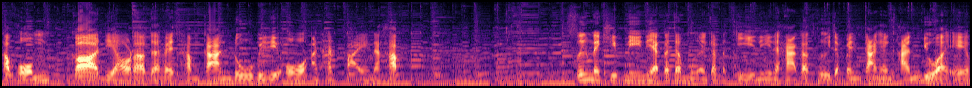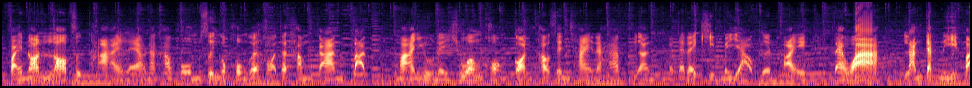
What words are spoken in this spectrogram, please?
ครับผม ก็เดี๋ยวเราจะไปทำการดูวิดีโออันถัดไปนะครับ ซึ่งในคลิปนี้เนี่ยก็จะเหมือนกับตะกี้นี้นะฮะก็คือจะเป็นการแข่งขัน URA Final รอบสุดท้ายแล้วนะครับผมซึ่งก็ผมก็ขอจะทำการตัดมาอยู่ในช่วงของก่อนเข้าเส้นชัยนะครับมันจะได้คลิปไม่ยาวเกินไป แต่ว่าหลังจากนี้ไป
